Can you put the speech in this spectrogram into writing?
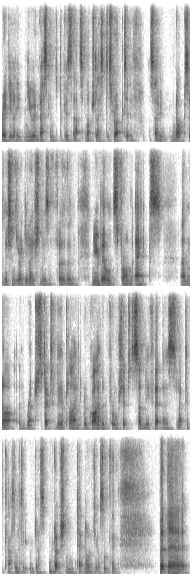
regulate new investments because that's much less disruptive. So NOx emissions regulation is a further new builds from X and not a retrospectively applied requirement for all ships to suddenly fit a selective catalytic reduction technology or something. But the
